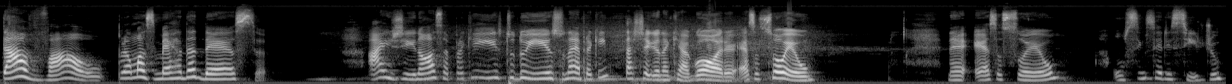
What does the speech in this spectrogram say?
Dar val pra umas merda dessa. Ai, Gi, nossa, pra que isso, tudo isso, né? Pra quem tá chegando aqui agora, essa sou eu. Né? Essa sou eu. Um sincericídio,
